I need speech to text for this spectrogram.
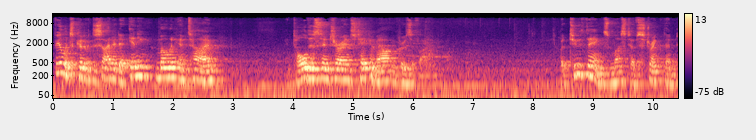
Felix could have decided at any moment in time and told his centurions, take him out and crucify him. But two things must have strengthened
